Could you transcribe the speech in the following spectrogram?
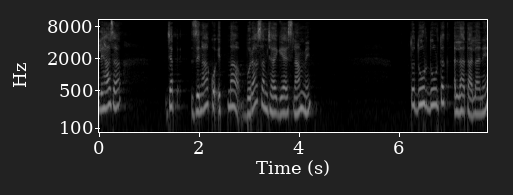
لہٰذا، جب زنا کو اتنا برا سمجھا گیا اسلام میں، تو دور دور تک اللہ تعالیٰ نے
